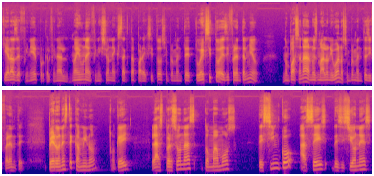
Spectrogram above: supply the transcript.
quieras definir, porque al final no hay una definición exacta para éxito, simplemente tu éxito es diferente al mío. No pasa nada, no es malo ni bueno, simplemente es diferente. Pero en este camino, ¿ok? Las personas tomamos de 5 a 6 decisiones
